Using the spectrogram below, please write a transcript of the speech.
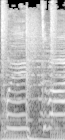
забыть твою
